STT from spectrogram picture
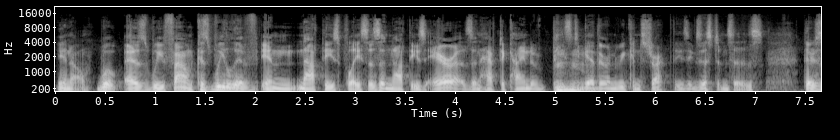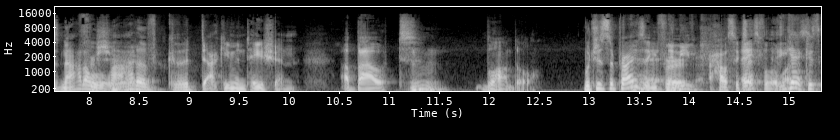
you know, well, as we found, because we live in not these places and not these eras and have to kind of piece Mhm. together and reconstruct these existences. There's not For a lot of good documentation about Blondel, which is surprising Yeah, for and how successful eh, it was. Yeah, because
